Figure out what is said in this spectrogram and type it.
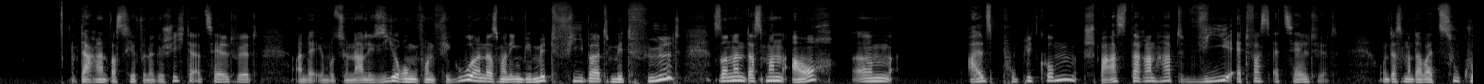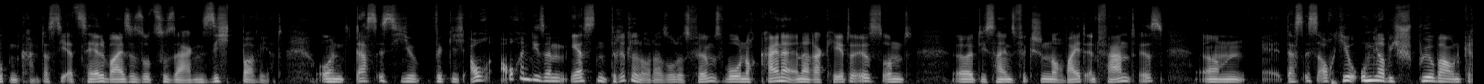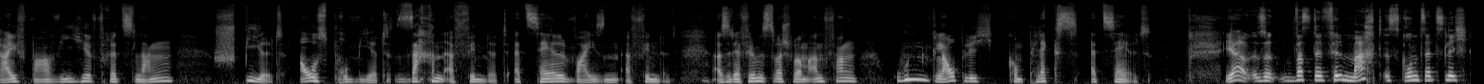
daran, was hier für eine Geschichte erzählt wird, an der Emotionalisierung von Figuren, dass man irgendwie mitfiebert, mitfühlt, sondern dass man auch ähm, als Publikum Spaß daran hat, wie etwas erzählt wird und dass man dabei zugucken kann, dass die Erzählweise sozusagen sichtbar wird. Und das ist hier wirklich auch, auch in diesem ersten Drittel oder so des Films, wo noch keiner in einer Rakete ist und äh, die Science Fiction noch weit entfernt ist. Ähm, das ist auch hier unglaublich spürbar und greifbar, wie hier Fritz Lang spielt, ausprobiert, Sachen erfindet, Erzählweisen erfindet. Also der Film ist zum Beispiel am Anfang unglaublich komplex erzählt. Ja, also was der Film macht, ist grundsätzlich,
